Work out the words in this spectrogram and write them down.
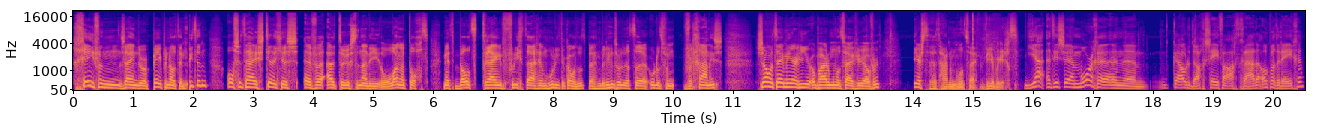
omgeven zijn door pepernoot en pieten? Of zit hij stilletjes even uit te rusten na die lange tocht met boot, trein, vliegtuig en hoe hij het ook allemaal doet? Ben benieuwd hoe dat, uh, hoe dat van vergaan is. Zometeen meer hier op Haarlem 105 hierover. Eerst het Haarlem 105 weerbericht. Ja, het is uh, morgen een uh, koude dag, 7, 8 graden, ook wat regen.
